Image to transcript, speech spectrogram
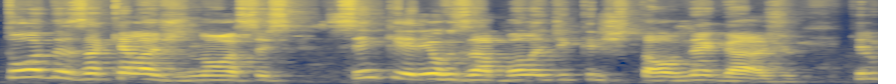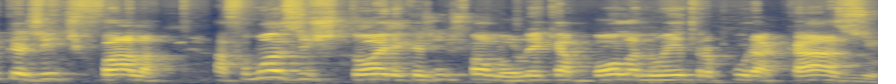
todas aquelas nossas, sem querer usar bola de cristal, né, Gajo? Aquilo que a gente fala, a famosa história que a gente falou, né, que a bola não entra por acaso,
